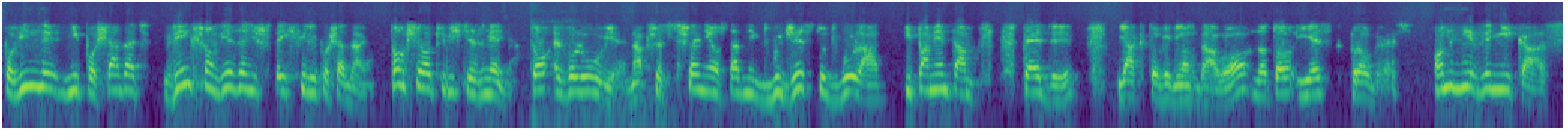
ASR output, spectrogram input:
powinni posiadać większą wiedzę niż w tej chwili posiadają. To się oczywiście zmienia. To ewoluuje na przestrzeni ostatnich 22 lat i pamiętam wtedy, jak to wyglądało, no to jest progres on nie wynika z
